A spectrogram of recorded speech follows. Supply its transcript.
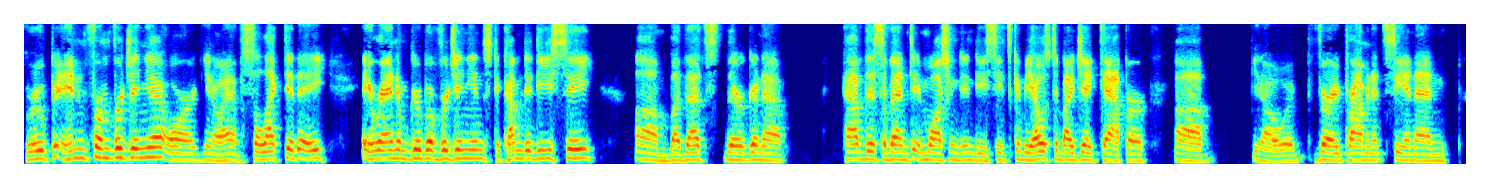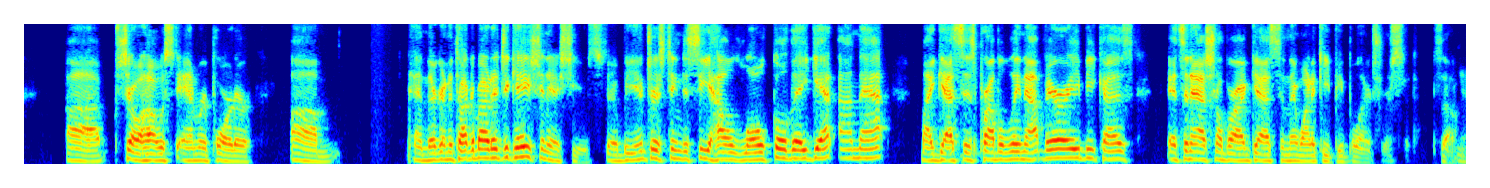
group in from Virginia or, you know, have selected a, a random group of Virginians to come to D.C. Um, but that's, they're going to have this event in Washington, D.C. It's going to be hosted by Jake Tapper, uh, you know, a very prominent CNN uh, show host and reporter. Um, and they're going to talk about education issues. It'll be interesting to see how local they get on that. My guess is probably not very because it's a national broadcast and they want to keep people interested. So, yeah.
